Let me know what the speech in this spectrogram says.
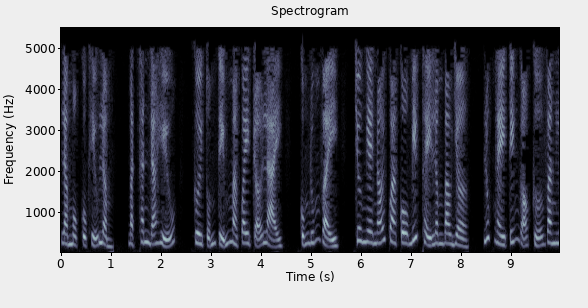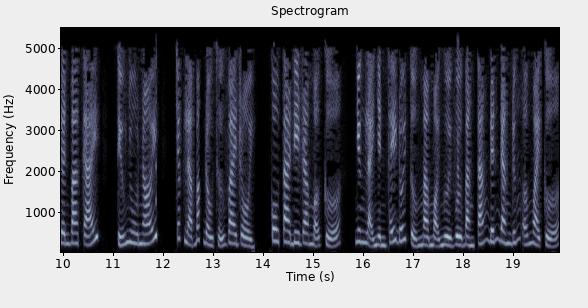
là một cuộc hiểu lầm, Bạch Thanh đã hiểu, cười tủm tỉm mà quay trở lại, cũng đúng vậy, chưa nghe nói qua cô biết thầy Lâm bao giờ, lúc này tiếng gõ cửa vang lên ba cái, Tiểu Nhu nói, chắc là bắt đầu thử vai rồi, cô ta đi ra mở cửa, nhưng lại nhìn thấy đối tượng mà mọi người vừa bàn tán đến đang đứng ở ngoài cửa,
